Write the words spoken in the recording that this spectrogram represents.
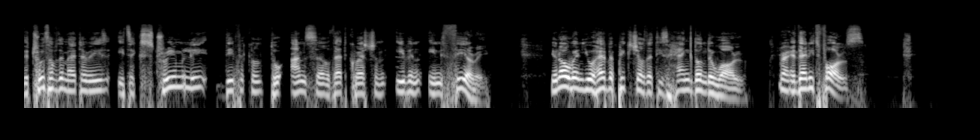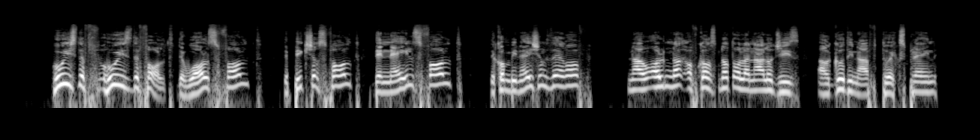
the truth of the matter is, it's extremely difficult to answer that question even in theory. You know, when you have a picture that is hanged on the wall Right. and then it falls, who is the who is the fault? The wall's fault, the picture's fault, the nail's fault, the combinations thereof. Now, all not, of course, not all analogies are good enough to explain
